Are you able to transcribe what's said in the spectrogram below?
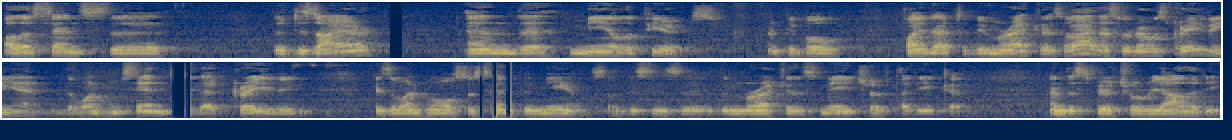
Allah sends the, the desire and the meal appears and people find that to be miraculous, oh ah, that's what I was craving, yeah. The one who sent that craving is the one who also sent the meal. So this is uh, the miraculous nature of tariqah and the spiritual reality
